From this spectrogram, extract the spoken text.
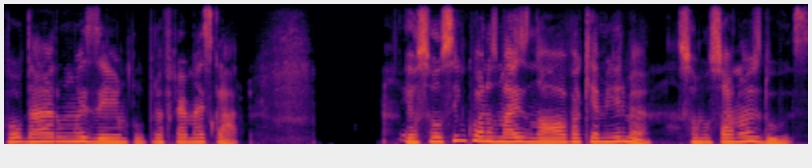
Vou dar um exemplo para ficar mais claro. Eu sou cinco anos mais nova que a minha irmã. Somos só nós duas.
